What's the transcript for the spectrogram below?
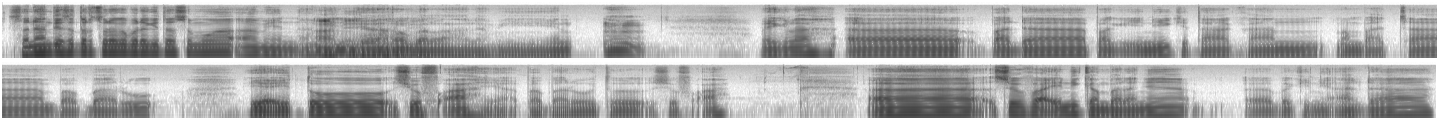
senantiasa tercurah kepada kita semua. Amin. Amin, amin ya rabbal alamin. Baiklah, eh, pada pagi ini kita akan membaca bab baru yaitu syuf'ah ya. Bab baru itu syuf'ah. Eh, syuf'ah ini gambarannya eh, begini ada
